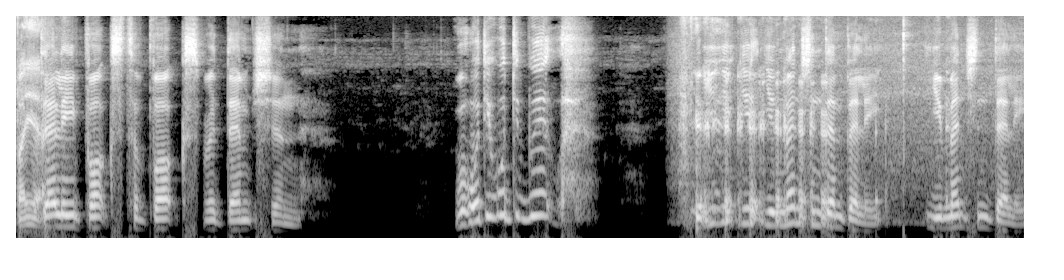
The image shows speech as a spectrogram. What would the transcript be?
But yeah, Dele box to box redemption. What, what do you, what do we, you, you, you, mentioned Dembele. You mentioned Dele.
